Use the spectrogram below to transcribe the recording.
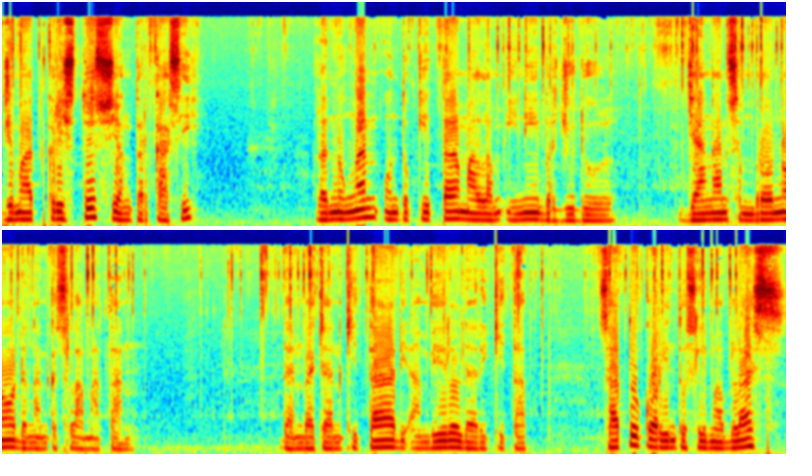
Jemaat Kristus yang terkasih, renungan untuk kita malam ini berjudul Jangan Sembrono dengan Keselamatan. Dan bacaan kita diambil dari kitab 1 Korintus 15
